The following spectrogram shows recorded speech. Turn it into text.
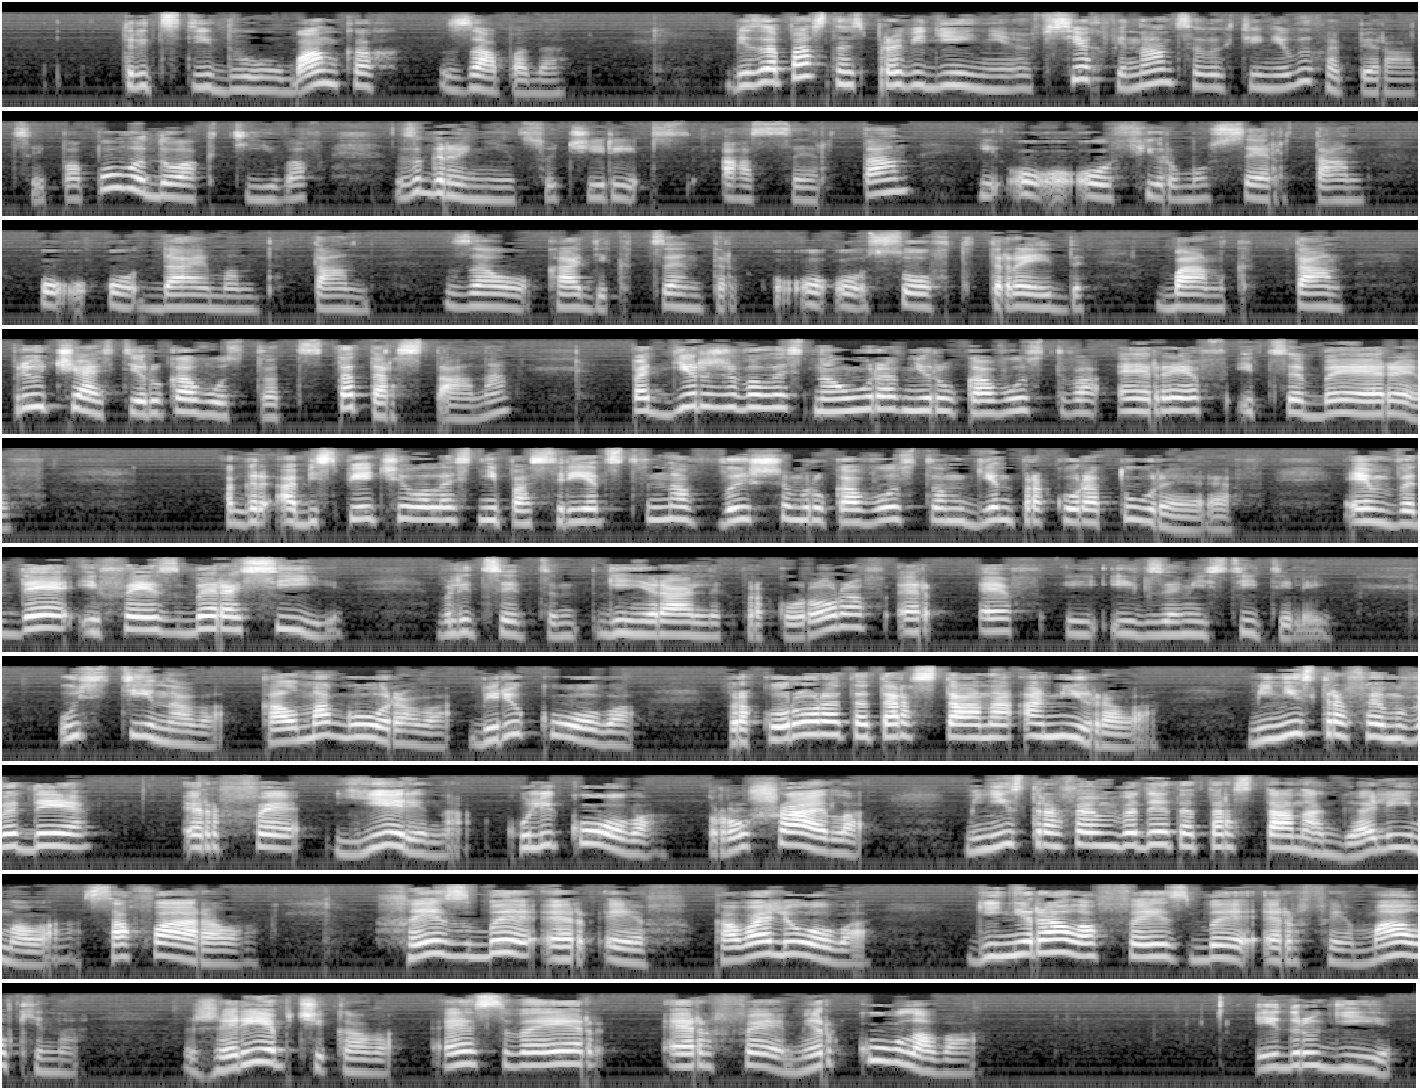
32 банках Запада. Безопасность проведения всех финансовых теневых операций по поводу активов за границу через АСРТАН и ООО фирму СЭРТАН, ООО Даймонд ТАН, ЗАО Кадик Центр, ООО Софт Трейд Банк ТАН при участии руководства Татарстана поддерживалась на уровне руководства РФ и ЦБ РФ обеспечивалась непосредственно высшим руководством Генпрокуратуры РФ, МВД и ФСБ России в лице генеральных прокуроров РФ и их заместителей. Устинова, Колмогорова, Бирюкова, прокурора Татарстана Амирова, министров МВД РФ Ерина, Куликова, Рушайла, министров МВД Татарстана Галимова, Сафарова, ФСБ РФ Ковалева, генералов ФСБ РФ Малкина, Жеребчикова, СВР РФ Меркулова и другие.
